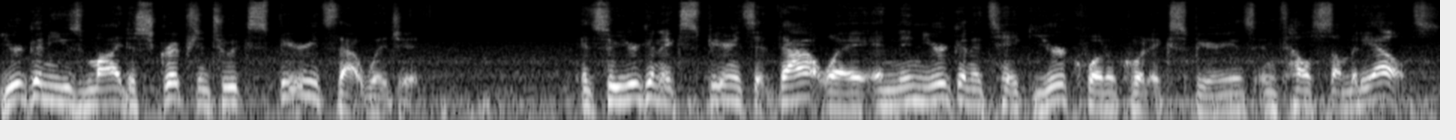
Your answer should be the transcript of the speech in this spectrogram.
you're going to use my description to experience that widget. And so you're going to experience it that way, and then you're going to take your quote unquote experience and tell somebody else.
